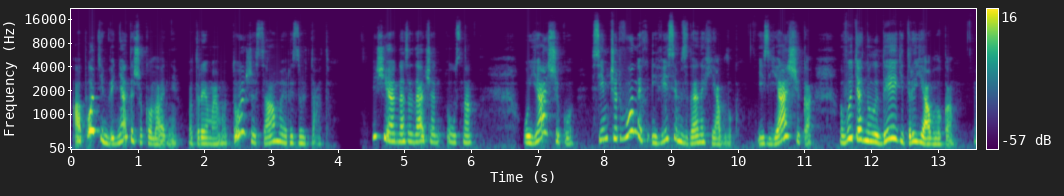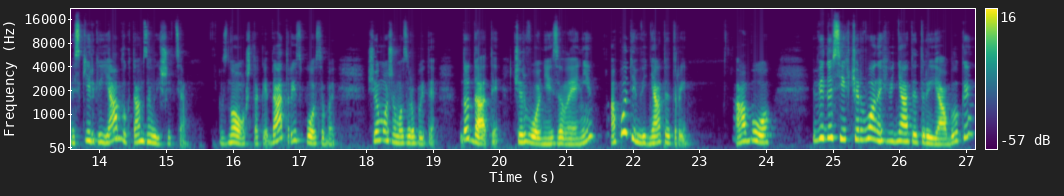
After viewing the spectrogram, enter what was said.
а потім відняти шоколадні. Отримаємо той же самий результат. І ще одна задача усна. У ящику 7 червоних і 8 зелених яблук. Із ящика витягнули деякі три яблука. Скільки яблук там залишиться? Знову ж таки, да, три способи. Що можемо зробити? Додати червоні і зелені, а потім відняти три. Або від усіх червоних відняти три яблуки,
